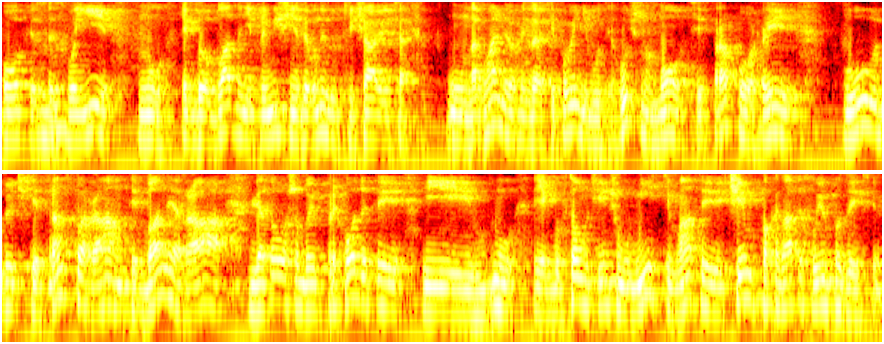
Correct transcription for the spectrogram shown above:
офіси, свої ну, якби обладнані приміщення, де вони зустрічаються. У нормальної організації повинні бути гучномовці, прапори. Вудочки, транспаранти, банера для того, щоб приходити і ну якби в тому чи іншому місті мати чим показати свою позицію.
